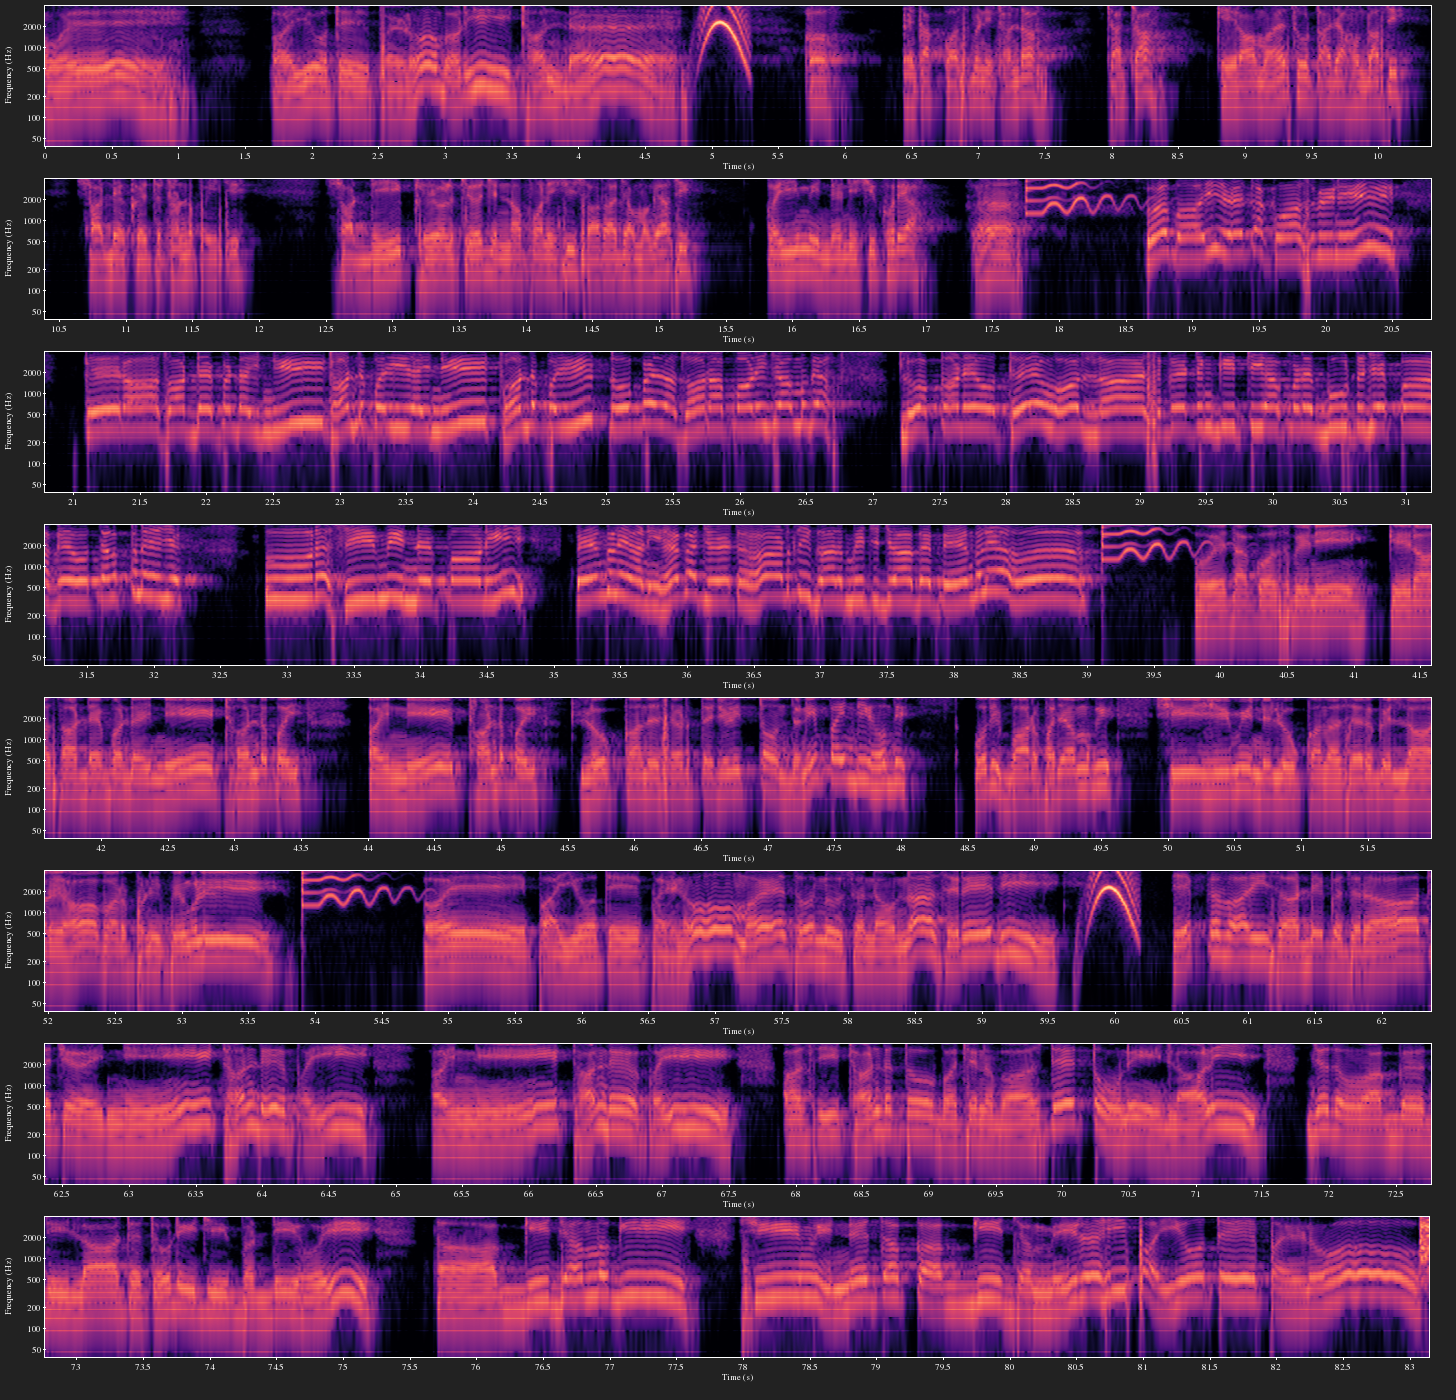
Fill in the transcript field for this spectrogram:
ਓਏ, ਭਾਈਓ ਤੇ ਭੈਣੋ, ਬੜੀ ਠੰਡ ਹੈ ਆ ਇਹ ਤਾਂ ਕੁਛ ਵੀ ਨਹੀਂ ਠੰਡਾ। ਚਾਚਾ, ਕੇਰਾ ਮੈਂ ਛੋਟਾ ਜਿਹਾ ਹੁੰਦਾ ਸੀ। ਸਾਡੇ ਖੇਤ ਠੰਡ ਪਈ ਸੀ। ਸਾਡੀ ਖੇਲ 'ਚ ਜਿੰਨਾ ਪਾਣੀ ਸੀ, ਸਾਰਾ ਜੰਮ ਗਿਆ ਸੀ। ਕਈ ਮਹੀਨੇ ਨਹੀਂ ਸੀ ਖੁਰਿਆ। ਹਾਂ। ਓ ਭਾਈ, ਇਹ ਤਾਂ ਕੁਛ ਵੀ ਨਹੀਂ। ਕੇਰਾ ਸਾਡੇ ਪਿੰਡ ਇੰਨੀ ਠੰਡ ਪਈ ਇੰਨੀ ਠੰਡ ਪਈ ਟੋਬੇ ਦਾ ਸਾਰਾ ਪਾਣੀ ਜੰਮ ਗਿਆ। ਲੋਕਾਂ ਨੇ ਉੱਥੇ ਉਹ ਸਕੇਟਿੰਗ ਕੀਤੀ, ਆਪਣੇ ਬੂਟ ਜੇ ਪਾ ਕੇ ਉਹ ਤਿਲਕਣੇ ਜੇ। ਪੂਰੇ ਸੀ ਮਹੀਨੇ ਪਾਣੀ ਪਿੰਗਲਿਆ ਨਹੀਂ ਹੈਗਾ, ਜੇਠ ਹਾੜ ਦੀ ਗਰਮੀ ਚ ਜਾ ਕੇ ਪਿੰਗਲਿਆ ਵਾ। ਓਏ ਤਾਂ ਕੁਛ ਵੀ ਨਹੀਂ, ਕੇਰਾ ਸਾਡੇ ਪਿੰਡ ਇੰਨੀ ਠੰਡ ਪਈ, ਇੰਨੀ ਠੰਡ ਪਈ, ਲੋਕਾਂ ਦੇ ਸਿਰ ਤੇ ਜਿਹੜੀ ਧੁੰਦ ਨਹੀਂ ਪੈਂਦੀ ਹੁੰਦੀ, ਉਹਦੀ ਬਰਫ਼ ਜੰਮ ਗਈ। ਛੇ ਛੇ ਮਹੀਨੇ ਲੋਕਾਂ ਦਾ ਸਿਰ ਗਿੱਲਾ ਰਿਹਾ, ਬਰਫ਼ ਨਹੀਂ ਪਿੰਗਲੀ ਓਏ ਭਾਈਓ ਤੇ ਭੈਣੋ, ਮੈਂ ਤੁਹਾਨੂੰ ਸੁਣਾਉਣਾ ਸਿਰੇ ਦੀ। ਇੱਕ ਵਾਰੀ ਸਾਡੇ ਗੁਜਰਾਤ ਚ ਇੰਨੀ ਠੰਡ ਪਈ, ਇੰਨੀ ਠੰਡ ਪਈ। ਅਸੀਂ ਠੰਡ ਤੋਂ ਬਚਣ ਵਾਸਤੇ ਧੋਣੀ ਲਾ ਲਈ। ਜਦੋਂ ਅੱਗ ਦੀ ਲਾਟ ਥੋੜੀ ਜੀ ਵੱਡੀ ਹੋਈ, ਤਾਂ ਅੱਗੀ ਜੰਮ ਗਈ। ਛੇ ਮਹੀਨੇ ਤੱਕ ਅੱਗੀ ਜੰਮੀ ਰਹੀ, ਭਾਈਓ ਤੇ ਭੈਣੋ।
